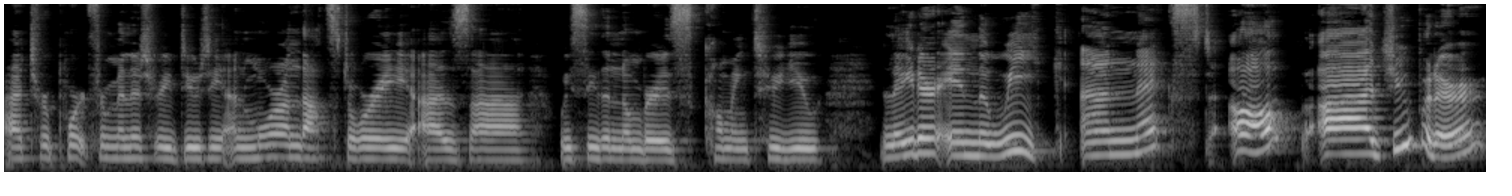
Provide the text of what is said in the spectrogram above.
uh, to report for military duty, and more on that story as uh, we see the numbers coming to you later in the week. And next up, uh, Jupiter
